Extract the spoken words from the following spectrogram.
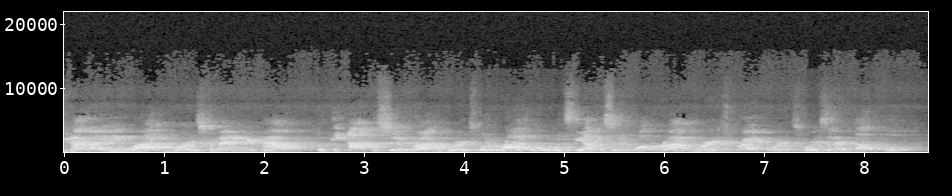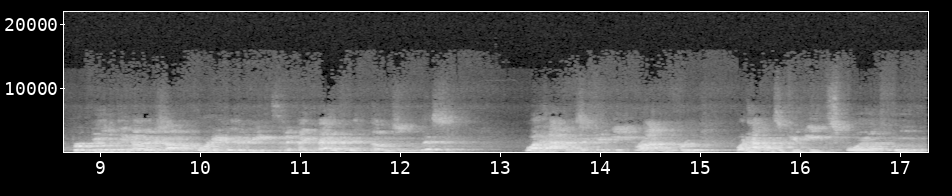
Do not let any rotten words come out of your mouth. But the opposite of rotten words, what are, what's the opposite of what rotten words? Right words, words that are helpful for building others up according to their needs, that it may benefit those who listen. What happens if you eat rotten fruit? What happens if you eat spoiled food?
